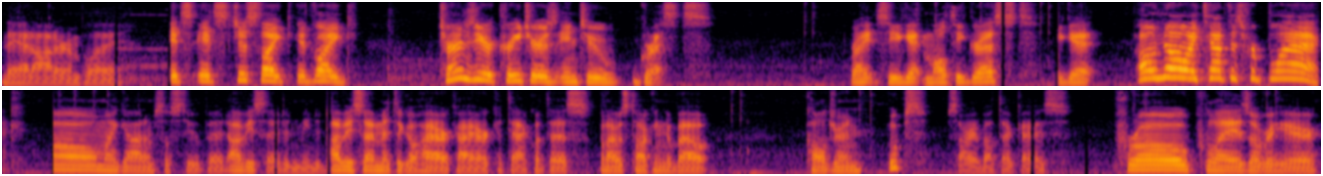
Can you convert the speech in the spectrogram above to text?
They had Otter in play. It's it's just like it like turns your creatures into grists. Right? So you get multi grist. You get Oh no, I tapped this for black. Oh my god, I'm so stupid. Obviously I didn't mean to obviously I meant to go hierarch hierarch attack with this, but I was talking about cauldron. Oops. Sorry about that guys. Pro plays over here.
